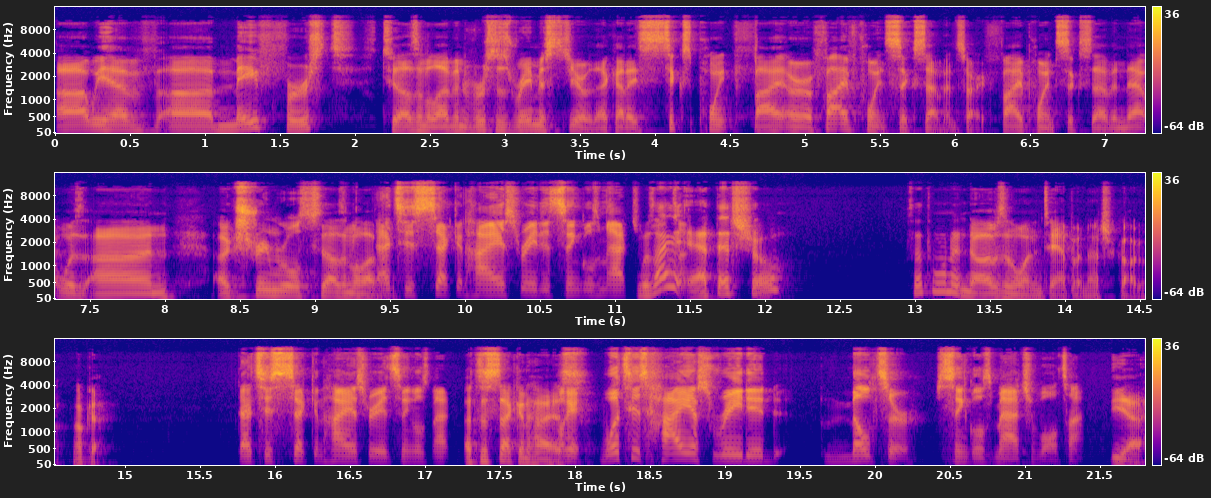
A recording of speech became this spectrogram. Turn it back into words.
Uh, we have uh, May 1st, 2011 versus Rey Mysterio. That got a 6.5 or a 5.67. Sorry, 5.67. That was on Extreme Rules 2011. That's his second highest rated singles match. was I at that show? Is that the one? In, no, it was the one in Tampa, not Chicago. Okay, That's his second highest rated singles match. that's the second highest. Okay, what's his highest rated Meltzer singles match of all time? Yeah.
